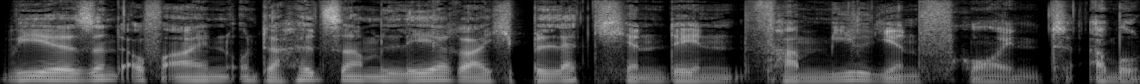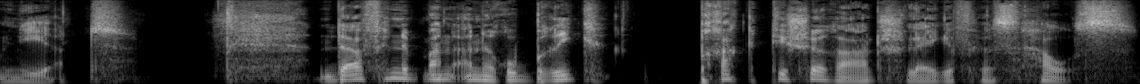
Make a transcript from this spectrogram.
Wir sind auf ein unterhaltsam lehrreich Blättchen, den Familienfreund, abonniert. Da findet man eine Rubrik praktische Ratschläge fürs Haus.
